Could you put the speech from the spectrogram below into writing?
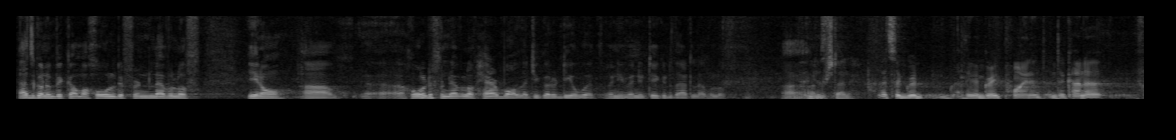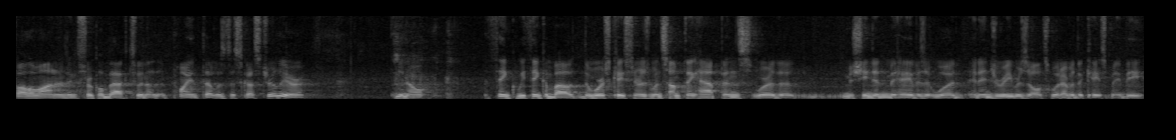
That's going to become a whole different level of, you know, uh, a whole different level of hairball that you've got to deal with when you, when you take it to that level of uh, understanding. That's a good, I think, a great point. And, and to kind of follow on and to circle back to another point that was discussed earlier, you know, I think we think about the worst case scenarios when something happens where the machine didn't behave as it would, an injury results, whatever the case may be. You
